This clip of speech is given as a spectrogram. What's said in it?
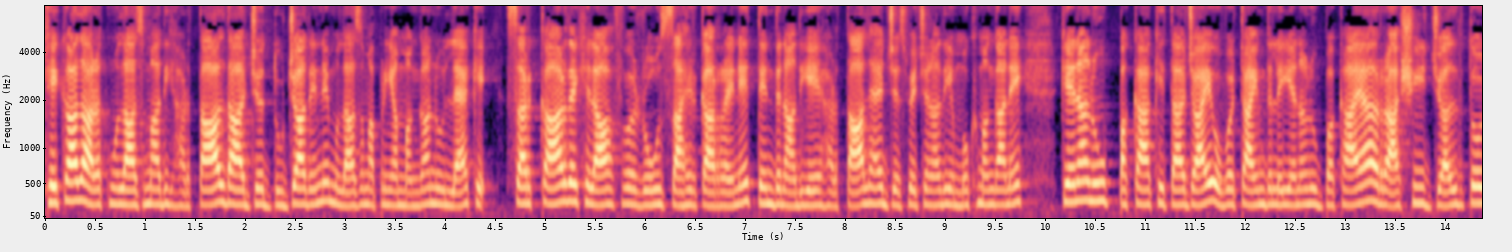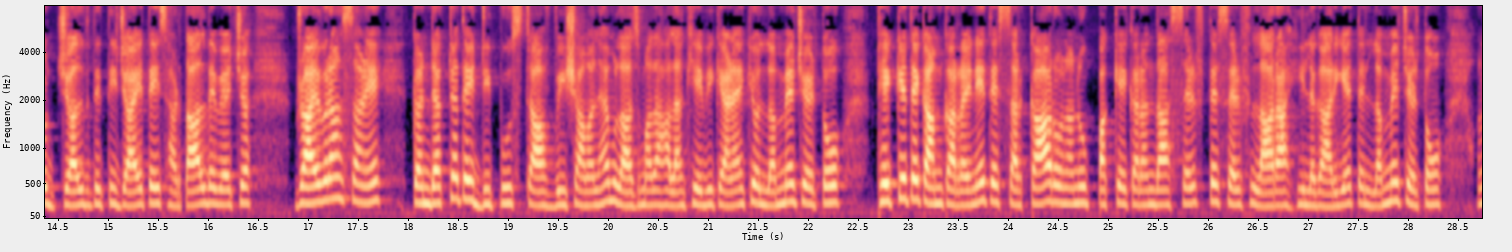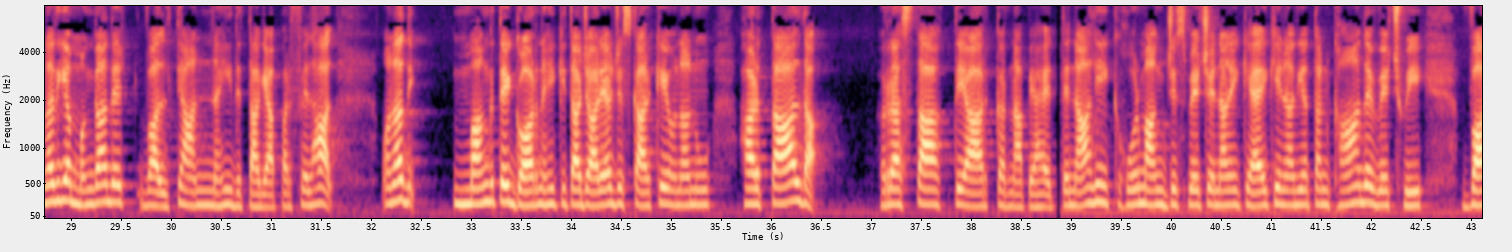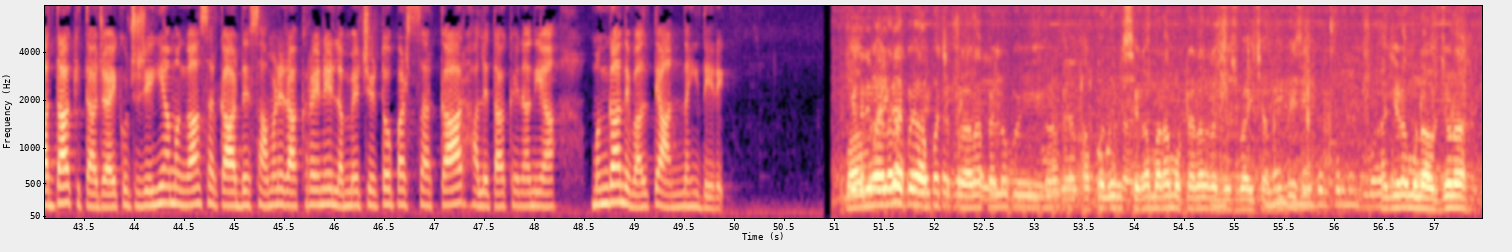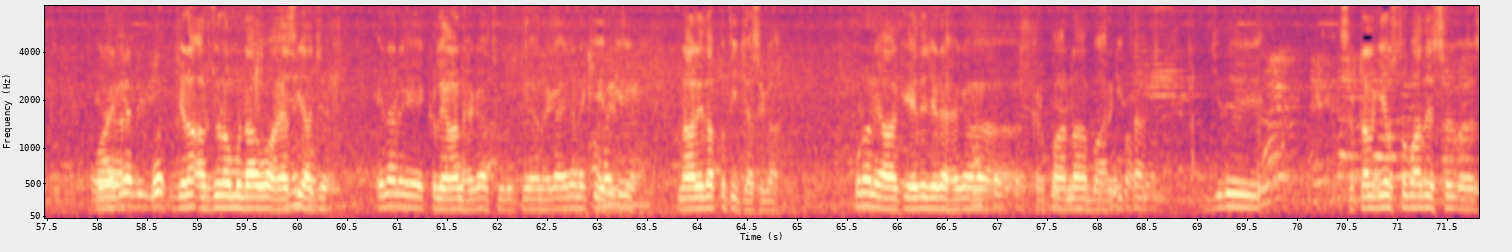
ਠੇਕਾ ਮੁਲਾਜ਼ਮਾਂ ਦੀ ਹੜਤਾਲ ਦਾ ਅੱਜ ਦੂਜਾ ਦਿਨ ਹੈ। ਮੁਲਾਜ਼ਮ ਆਪਣੀਆਂ ਮੰਗਾਂ ਨੂੰ ਲੈ ਕੇ ਸਰਕਾਰ ਦੇ ਖਿਲਾਫ ਰੋਸ ਜ਼ਾਹਿਰ ਕਰ ਰਹੇ ਨੇ। ਤਿੰਨ ਦਿਨਾਂ ਦੀ ਇਹ ਹੜਤਾਲ ਹੈ, ਜਿਸ ਵਿੱਚ ਇਹਨਾਂ ਦੀਆਂ ਮੁੱਖ ਮੰਗਾਂ ਨੇ ਕਿ ਇਹਨਾਂ ਨੂੰ ਪੱਕਾ ਕੀਤਾ ਜਾਏ, ਓਵਰਟਾਈਮ ਦੇ ਲਈ ਇਹਨਾਂ ਨੂੰ ਬਕਾਇਆ ਰਾਸ਼ੀ ਜਲਦ ਤੋਂ ਜਲਦ ਦਿੱਤੀ ਜਾਏ ਤੇ ਇਸ ਹੜਤਾਲ ਦੇ ਵਿੱਚ ਡਰਾਈਵਰਾਂ ਸਣੇ ਕੰਡਕਟਰ ਤੇ ਡਿਪੂ ਸਟਾਫ ਵੀ ਸ਼ਾਮਲ ਹੈ। ਮੁਲਾਜ਼ਮਾਂ ਦਾ ਹਾਲਾਂਕਿ ਇਹ ਵੀ ਕਹਿਣਾ ਹੈ ਕਿ ਉਹ ਲੰਮੇ ਚਿਰ ਤੋਂ ਠੇਕੇ ਤੇ ਕੰਮ ਕਰ ਰਹੇ ਨੇ ਤੇ ਸਰਕਾਰ ਉਹਨਾਂ ਨੂੰ ਪੱਕੇ ਕਰਨ ਦਾ ਸਿਰਫ ਤੇ ਸਿਰਫ ਲਾਰਾ ਹੀ ਲਗਾ ਰਹੀ ਹੈ ਤੇ ਲੰਮੇ ਚਿਰ ਤੋਂ ਉਹਨਾਂ ਦੀਆਂ ਮੰਗਾਂ ਦੇ ਵੱਲ ਧਿਆਨ ਨਹੀਂ ਦਿੱਤਾ ਗਿਆ। ਪਰ ਫਿਲਹਾਲ ਉਹਨਾਂ ਦੀ ਮੰਗ ਤੇ ਗੌਰ ਨਹੀਂ ਕੀਤਾ ਜਾ ਰਿਹਾ, ਜਿਸ ਕਰਕੇ ਉਹਨਾਂ ਨੂੰ ਹੜਤਾਲ ਦਾ ਰਸਤਾ ਤਿਆਰ ਕਰਨਾ ਪਿਆ ਹੈ। ਤੇ ਨਾਲ ਹੀ ਇੱਕ ਹੋਰ ਮੰਗ, ਜਿਸ ਵਿੱਚ ਇਹਨਾਂ ਨੇ ਕਿਹਾ ਹੈ ਕਿ ਇਹਨਾਂ ਦੀਆਂ ਤਨਖਾਹਾਂ ਦੇ ਵਿੱਚ ਵੀ ਵਾਧਾ ਕੀਤਾ ਜਾਏ। ਕੁਝ ਅਜਿਹੀਆਂ ਮੰਗਾਂ ਸਰਕਾਰ ਦੇ ਸਾਹਮਣੇ ਰੱਖ ਰਹੇ ਨੇ ਲੰਮੇ ਚਿਰ ਤੋਂ, ਪਰ ਸਰਕਾਰ ਹਾਲੇ ਤੱਕ ਇਹਨਾਂ ਦੀਆਂ ਮੰਗਾਂ ਦੇ ਵੱਲ ਧਿਆਨ ਨਹੀਂ ਦੇ ਰਹੀ। ਮਾਮਲਾ ਇਹਨਾਂ ਦਾ ਕੋਈ ਆਪਸ ਚ ਪੁਰਾਣਾ, ਪਹਿਲਾਂ ਕੋਈ ਆਪਸ ਦੇ ਵਿੱਚ ਸੀਗਾ, ਮਾੜਾ ਮੋਟਾ ਇਹਨਾਂ ਦਾ ਰੰਜਿਸ਼ਬਾਈ ਚੱਲਦੀ ਪਈ ਸੀ। ਆ ਜਿਹੜਾ ਮੁੰਡਾ ਅਰਜੁਨ ਆ ਜਿਹੜਾ ਅਰਜੁਨ ਆ ਮੁੰਡਾ, ਉਹ ਆਇਆ ਸੀ ਅੱਜ। ਇਹਨਾਂ ਨੇ ਕਲਿਆਣ ਹੈਗਾ, ਸੂਰਜ ਕਲਿਆਣ ਹੈਗਾ, ਇਹਨਾਂ ਨੇ ਘੇਰ ਕੇ ਨਾਲ ਇਹਦਾ ਭਤੀਜਾ ਸੀਗਾ। ਉਹਨਾਂ ਨੇ ਆ ਕੇ ਇਹਦੇ ਜਿਹੜਾ ਹੈਗਾ ਕਿਰਪਾਨਾ ਬਾਰ ਕੀਤਾ, ਜਿਹਦੇ ਸੱਟਾਂ ਲੱਗੀਆਂ ਉਸ ਤੋਂ ਬਾਅਦ ਇਸ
